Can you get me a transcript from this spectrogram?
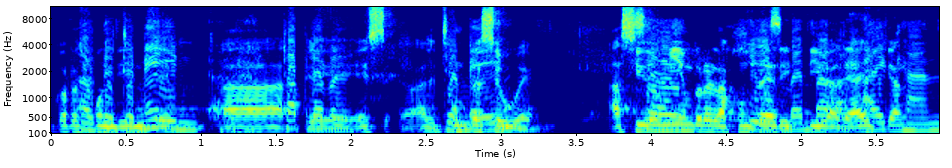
correspondiente a, eh, es- al punto SV. Ha sido miembro de la Junta Directiva de ICANN,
